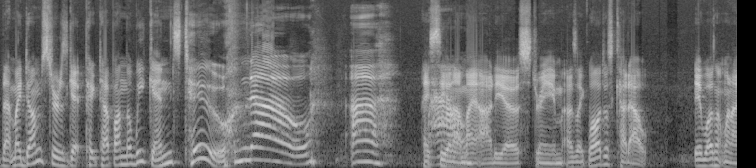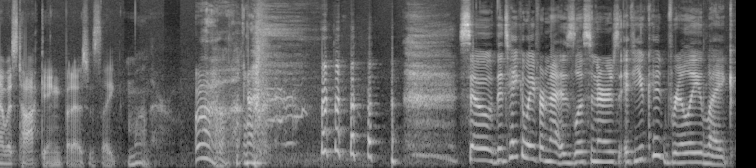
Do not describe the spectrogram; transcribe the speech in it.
that my dumpsters get picked up on the weekends too. No. Uh, I wow. see it on my audio stream. I was like, well, I'll just cut out. It wasn't when I was talking, but I was just like, mother. so the takeaway from that is listeners, if you could really like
